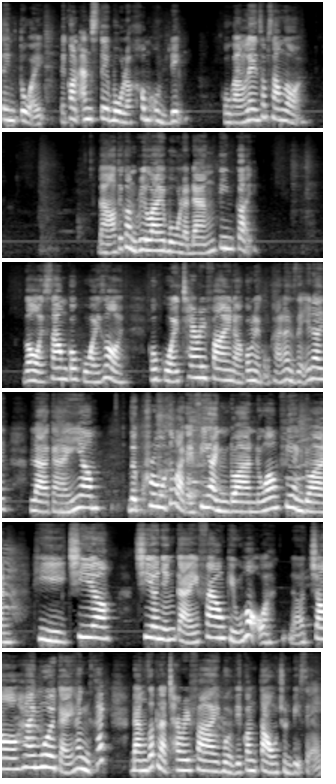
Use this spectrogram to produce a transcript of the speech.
tên tuổi thế còn unstable là không ổn định Cố gắng lên sắp xong rồi Đó, thế còn reliable là đáng tin cậy Rồi, xong câu cuối rồi Câu cuối terrify nào, câu này cũng khá là dễ đây Là cái um, The crew, tức là cái phi hành đoàn đúng không? Phi hành đoàn thì chia chia những cái phao cứu hộ à, đó, cho 20 cái hành khách đang rất là terrified bởi vì con tàu chuẩn bị sẽ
